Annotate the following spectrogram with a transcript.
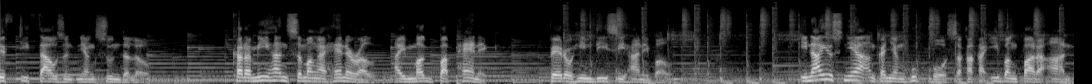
50,000 niyang sundalo. Karamihan sa mga general ay magpa-panic, pero hindi si Hannibal. Inayos niya ang kanyang hukbo sa kakaibang paraan.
